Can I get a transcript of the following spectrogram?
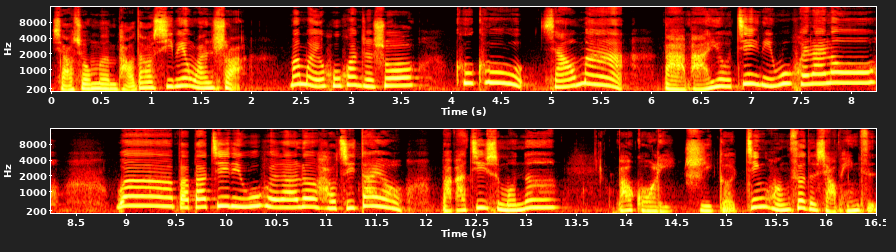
小熊们跑到溪边玩耍。妈妈又呼唤着说：“酷酷，小马，爸爸又寄礼物回来喽！”哇，爸爸寄礼物回来了，好期待哦！爸爸寄什么呢？包裹里是一个金黄色的小瓶子，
